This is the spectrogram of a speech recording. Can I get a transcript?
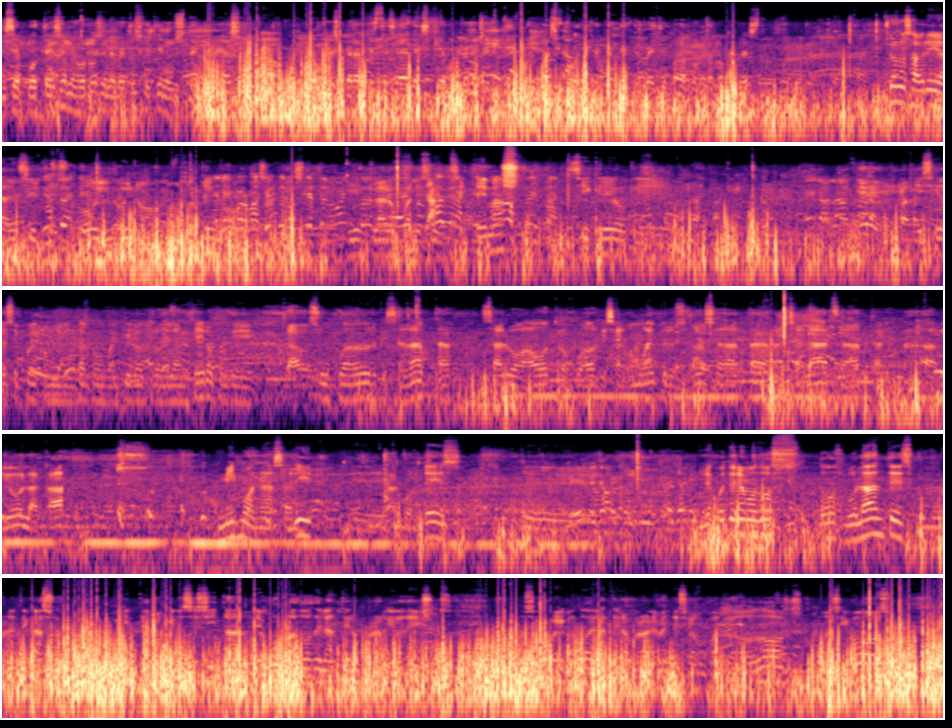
y se potencian mejor los elementos que tiene. ¿Usted lo ve así? Podemos esperar que este sea el esquema que nos indique el básico del Independiente Medellín para afrontar lo que resta. Yo no sabría decirte eso, hoy, hoy no, no- no tengo bien claro cuál es el sistema. Sí creo que Se puede complementar con cualquier otro delantero porque es un jugador que se adapta, salvo a otro jugador que sea como él, pero si no se adapta a Chalar, se adapta a Viola, acá, mismo a Nazarit, eh, a Cortés. eh, después tenemos dos, dos volantes, como en este caso Quintero, que necesitan de uno a dos delanteros por arriba de ellos. Cuando se juegue con dos delanteros probablemente sea un 4-2-2, como decís vos,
